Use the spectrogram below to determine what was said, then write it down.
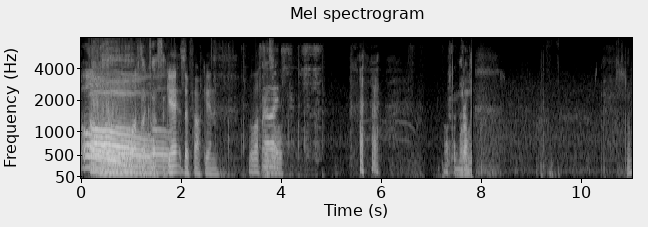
Oh, what a fantastic. Get the fucking. What a Nice. goal. Off the One Go.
